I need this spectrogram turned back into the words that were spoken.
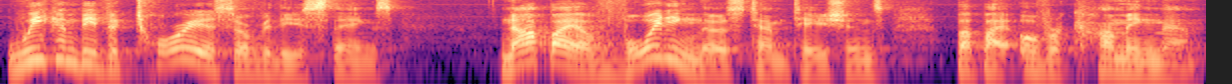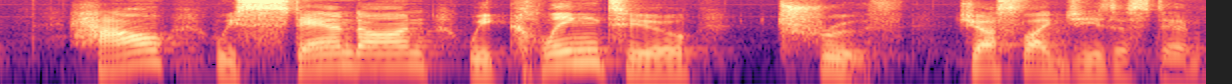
we can be victorious over these things, not by avoiding those temptations, but by overcoming them. How? We stand on, we cling to truth, just like Jesus did.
